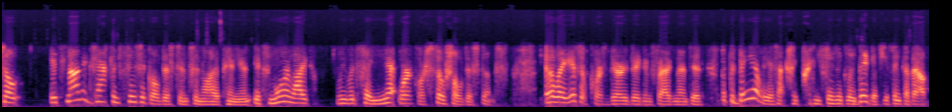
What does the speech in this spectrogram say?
So, it's not exactly physical distance, in my opinion. It's more like we would say network or social distance. LA is, of course, very big and fragmented, but the Bay Area is actually pretty physically big if you think about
